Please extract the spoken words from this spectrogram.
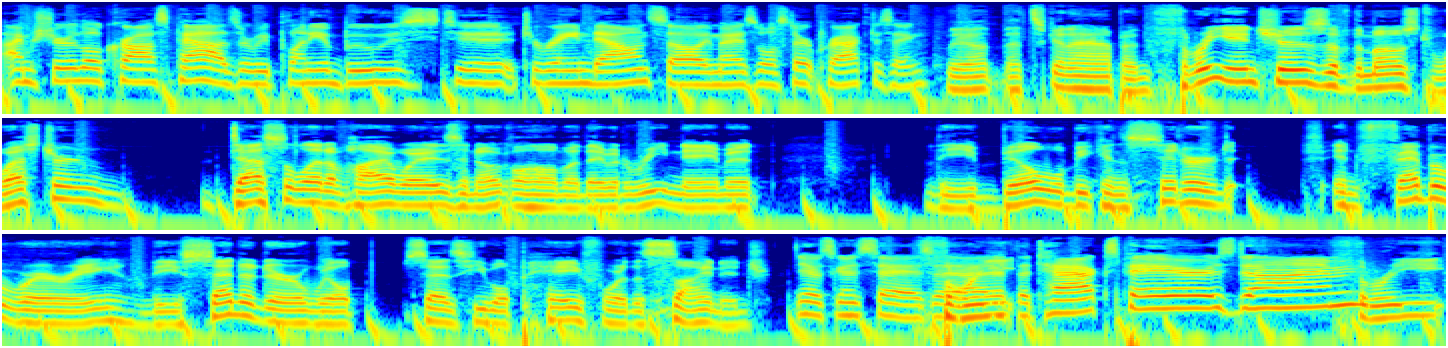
I'm sure they'll cross paths. There'll be plenty of booze to to rain down, so you might as well start practicing. Yeah, that's going to happen. Three inches of the most western desolate of highways in Oklahoma. They would rename it. The bill will be considered in February. The senator will says he will pay for the signage. Yeah, I was going to say, is Three- it at the taxpayers' dime? Three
